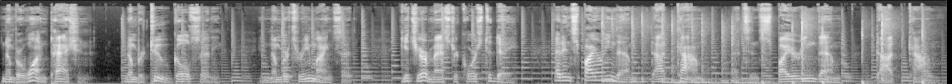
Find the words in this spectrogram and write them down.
number one, passion, number two, goal setting, and number three, mindset. Get your master course today at inspiringthem.com That's inspiringthem.com.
